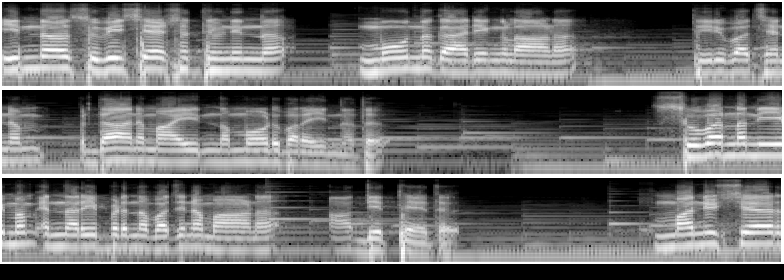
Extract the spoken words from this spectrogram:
ഇന്ന് സുവിശേഷത്തിൽ നിന്ന് മൂന്ന് കാര്യങ്ങളാണ് തിരുവചനം പ്രധാനമായി നമ്മോട് പറയുന്നത്. സുവർണ നിയമം എന്നറിയപ്പെടുന്ന വചനമാണ് ആദ്യത്തേത്. മനുഷ്യർ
